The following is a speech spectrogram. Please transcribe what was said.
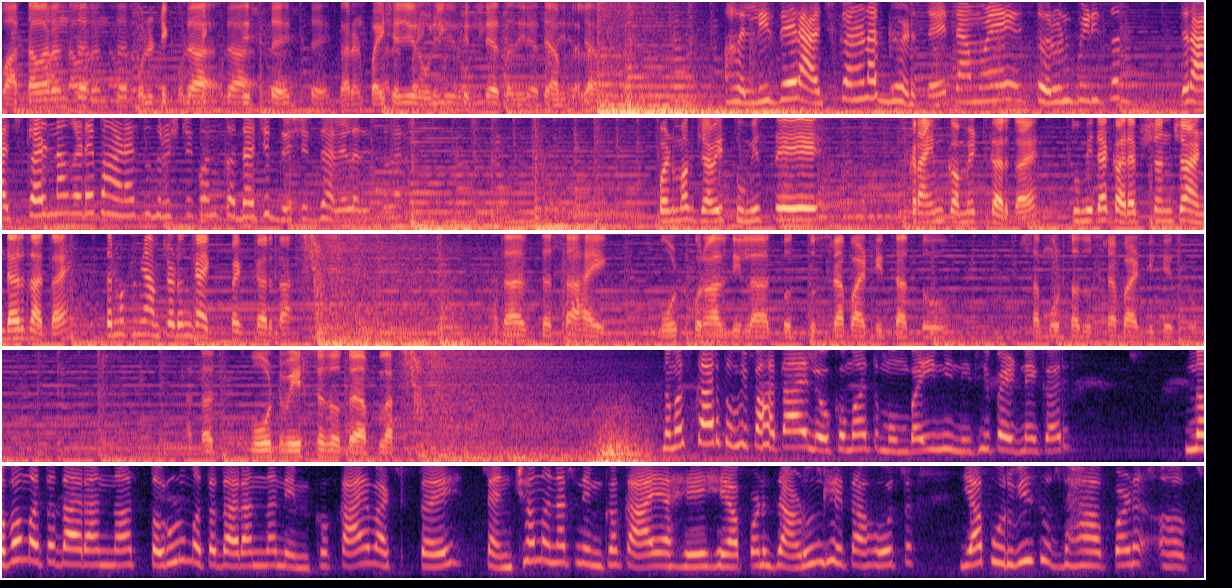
वातावरण तर पॉलिटिक्सचा दिसतंय. कारण पैशाची रोलिंग फिरली आता दिसते आपल्याला. हल्ली जे राजकारणात घडतंय त्यामुळे तरुण पिढीचं राजकारणाकडे पाहण्याचा दृष्टिकोन कदाचित दूषित झालेला दिसतो पण मग ज्यावेळी तुम्हीच ते क्राईम कमिट करताय तुम्ही त्या करप्शनच्या अंडर जाताय तर मग तुम्ही आमच्याकडून काय एक्सपेक्ट करता? आता जसं आहे वोट कोणाला दिला तो दुसऱ्या पार्टीत जातो समोरचा दुसऱ्या पार्टीत येतो. आता वोट वेस्टच होतोय आपला. नमस्कार तुम्ही पाहताय लोकमत मुंबई मी निधी पेडणेकर. नवमतदारांना तरुण मतदारांना नेमकं काय वाटतंय? त्यांच्या मनात नेमकं काय आहे? हे आपण जाणून घेत आहोत. यापूर्वीसुद्धा आपण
